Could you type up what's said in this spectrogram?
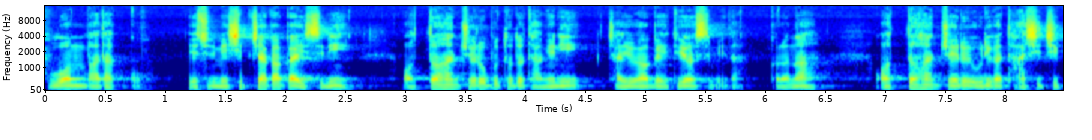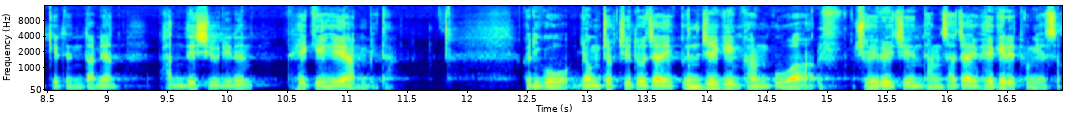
구원받았고 예수님의 십자가가 있으니 어떠한 죄로부터도 당연히 자유하게 되었습니다. 그러나 어떠한 죄를 우리가 다시 짓게 된다면 반드시 우리는 회개해야 합니다. 그리고 영적 지도자의 끈질긴 강구와 죄를 지은 당사자의 회개를 통해서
